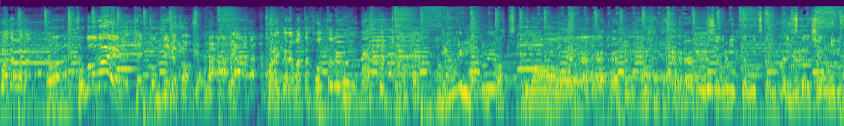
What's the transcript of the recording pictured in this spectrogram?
まだまだ。おい、この前、結婚決めたんぞ、お前。いや、これからまた本当の夫婦になっていけるから。なんだ、ムカつくなぁ。なんだよ、一緒に見る、でもいつか、いつか一緒に見るよ。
